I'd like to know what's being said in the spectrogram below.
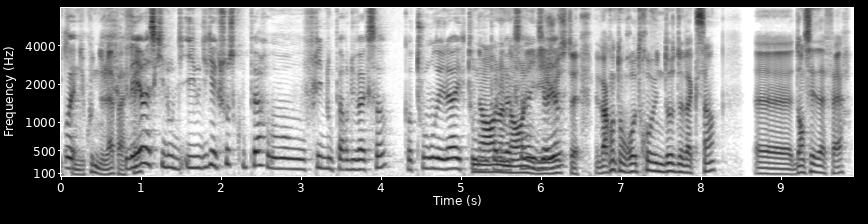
et qui Ouais. du coup ne l'a pas fait. D'ailleurs, est-ce qu'il nous, dit, il nous dit quelque chose, Cooper, au moment où Flynn nous parle du vaccin Quand tout le monde est là et que tout le monde Non, parle non, du non, vaccin, il il dit rien juste. Mais par contre, on retrouve une dose de vaccin euh, dans ses affaires.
